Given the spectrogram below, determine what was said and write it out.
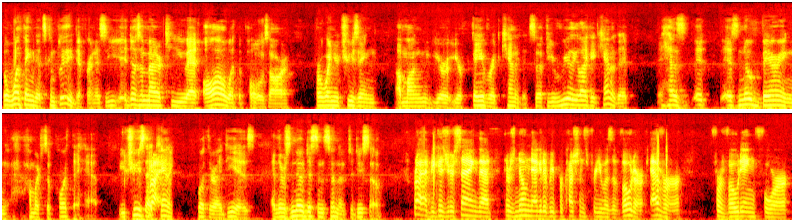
But one thing that's completely different is it doesn't matter to you at all what the polls are for when you're choosing among your, your favorite candidates. So if you really like a candidate, it has it has no bearing how much support they have. You choose that right. candidate to support their ideas, and there's no disincentive to do so. Right, because you're saying that there's no negative repercussions for you as a voter ever for voting for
